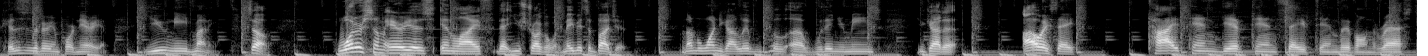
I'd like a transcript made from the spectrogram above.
because this is a very important area. You need money. So, what are some areas in life that you struggle with? Maybe it's a budget. Number one, you got to live uh, within your means you gotta I always say tithe 10, give 10, save 10, live on the rest.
